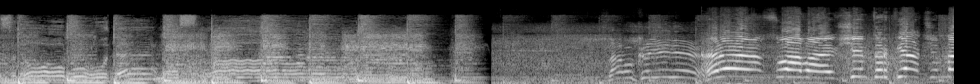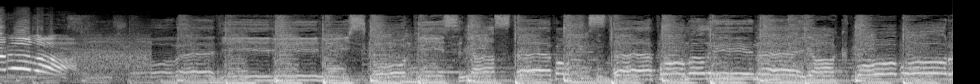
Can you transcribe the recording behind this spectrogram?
здобудемо славу. Слава Україні! Героям слава і всім терпячим народам! Військо, пісня степом, степом лине, як поборем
